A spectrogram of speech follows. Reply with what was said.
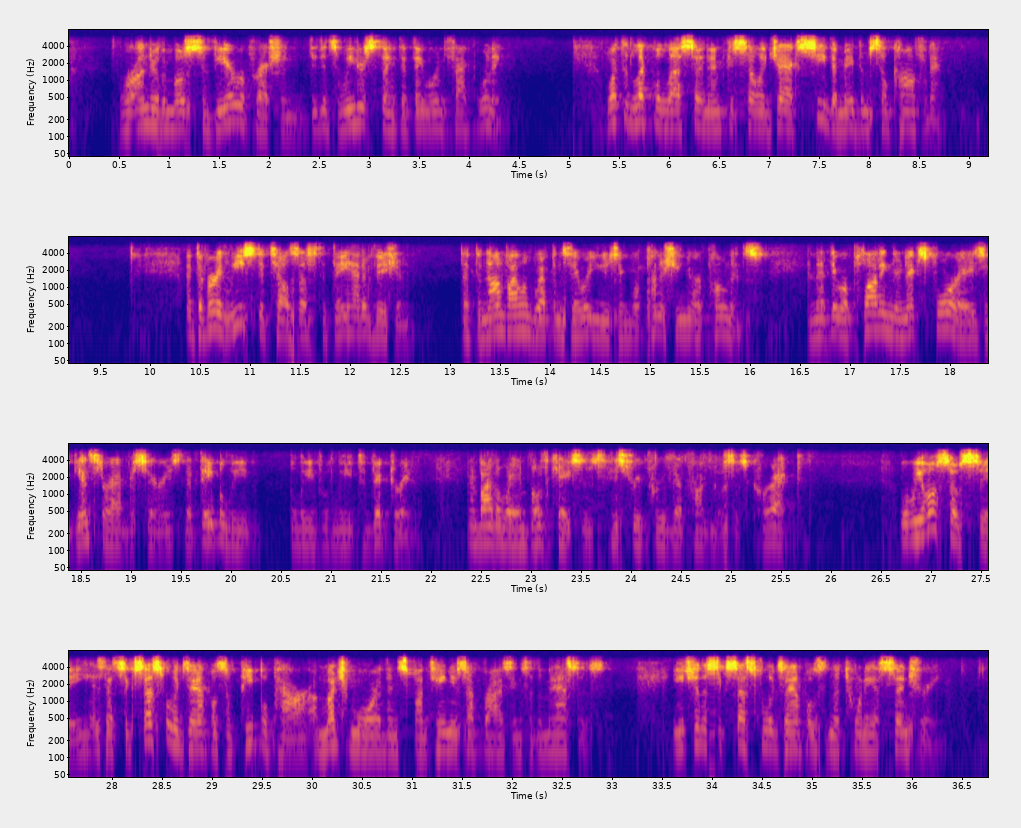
were under the most severe repression, did its leaders think that they were in fact winning? What did Lech and Mkhuseli Jack see that made them so confident? At the very least, it tells us that they had a vision that the nonviolent weapons they were using were punishing their opponents, and that they were plotting their next forays against their adversaries that they believed believed would lead to victory. And by the way, in both cases, history proved their prognosis correct. What we also see is that successful examples of people power are much more than spontaneous uprisings of the masses. Each of the successful examples in the 20th century,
